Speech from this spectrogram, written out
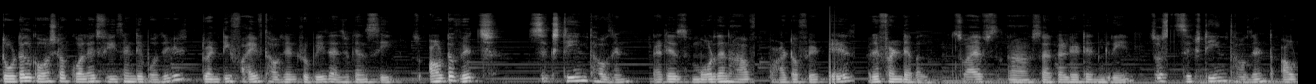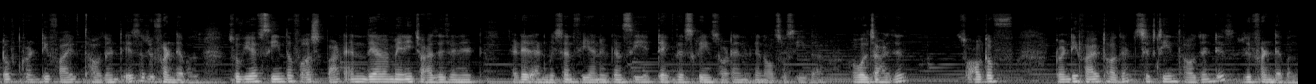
total cost of college fees and deposit is 25000 rupees as you can see. So out of which 16000 that is more than half part of it is refundable. So i have uh, circled it in green. So 16000 out of 25000 is refundable. So we have seen the first part and there are many charges in it. That is admission fee and you can see it take the screenshot and you can also see the whole charges. So out of 25000 16000 is refundable.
